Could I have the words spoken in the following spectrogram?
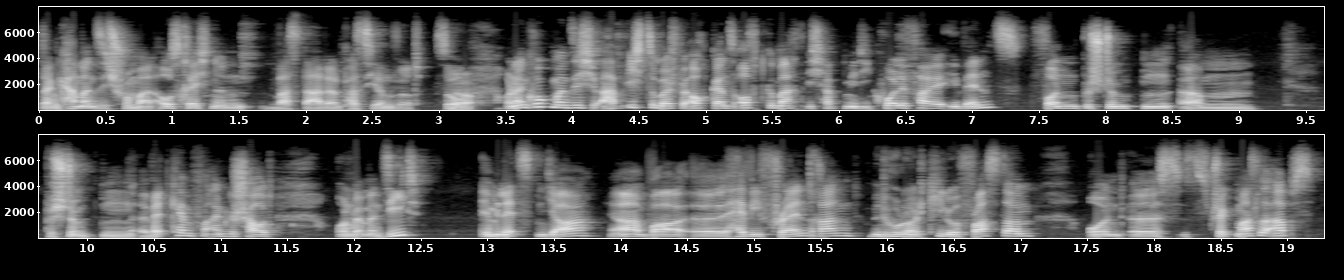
dann kann man sich schon mal ausrechnen, was da dann passieren wird. So. Ja. Und dann guckt man sich, habe ich zum Beispiel auch ganz oft gemacht, ich habe mir die Qualifier-Events von bestimmten, ähm, bestimmten Wettkämpfen angeschaut. Und wenn man sieht, im letzten Jahr ja, war äh, Heavy Fran dran mit 100 Kilo Thrustern und äh, Strict Muscle Ups,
